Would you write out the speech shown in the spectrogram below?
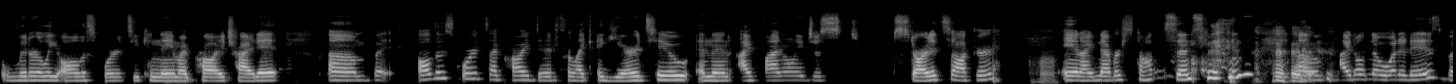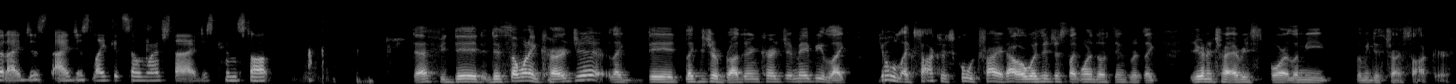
literally all the sports you can name. I mm-hmm. probably tried it. Um, but all those sports I probably did for like a year or two. And then I finally just started soccer uh-huh. and I never stopped since then. um, I don't know what it is, but I just, I just like it so much that I just couldn't stop. Definitely did. Did someone encourage it? Like, did, like, did your brother encourage it maybe? Like, yo, like soccer's cool, try it out. Or was it just like one of those things where it's like, you're going to try every sport. Let me, let me just try soccer.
